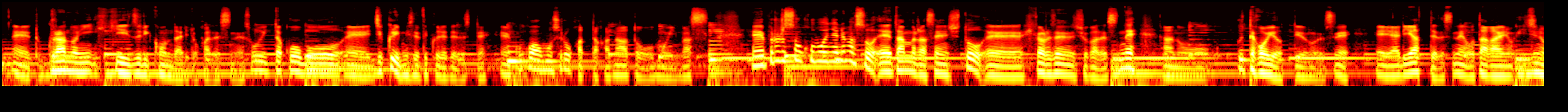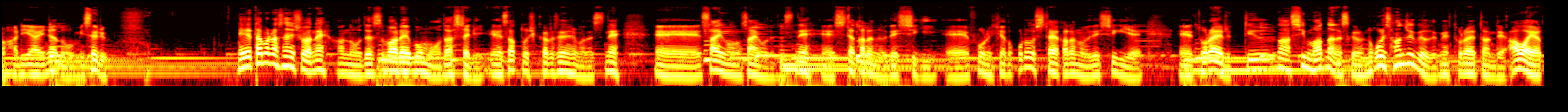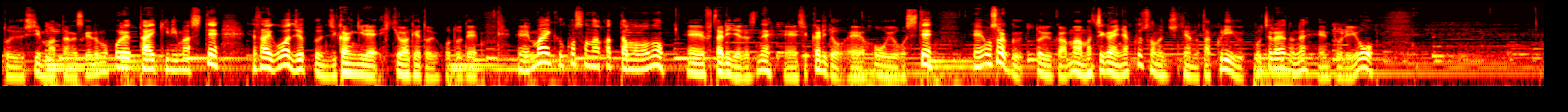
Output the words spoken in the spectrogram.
えーと、グラウンドに引きずり込んだりとかですねそういった攻防を、えー、じっくり見せてくれてですね、えー、ここは面白かったかなと思います、えー、プロレスの攻防になりますと、え田村選手と、え光選手がですねあの打ってこいよっていうのをですね、えやり合ってですねお互いの意地の張り合いなどを見せる。えー、田村選手はね、あのデスバレーボムを出したり、えー、佐藤光選手もですね、えー、最後の最後でですね、え下からの腕ひしぎ、えフォールに来たところを下からの腕ひしぎで、え捉えるっていうようなシーンもあったんですけど、残り30秒でね、捉えたんで、あわやというシーンもあったんですけども、これ耐え切りまして、最後は10分時間切れ引き分けということで、えマイクこそなかったものの、え2人でですね、えしっかりと、え抱擁して、えおそらくというか、まあ、間違いなくその時点のタックリーグ、こちらへのね、エントリーを、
